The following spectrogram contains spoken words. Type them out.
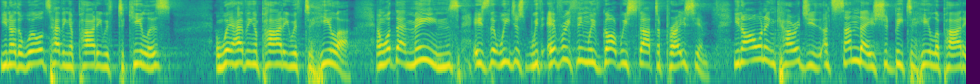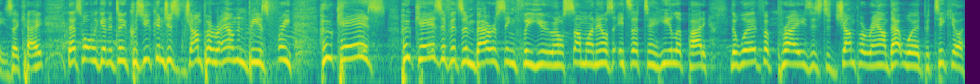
You know, the world's having a party with tequilas and we're having a party with Tehillah. And what that means is that we just, with everything we've got, we start to praise Him. You know, I want to encourage you, on Sundays should be Tehillah parties, okay? That's what we're going to do because you can just jump around and be as free. Who cares? Who cares if it's embarrassing for you or someone else? It's a Tehillah party. The word for praise is to jump around. That word particular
